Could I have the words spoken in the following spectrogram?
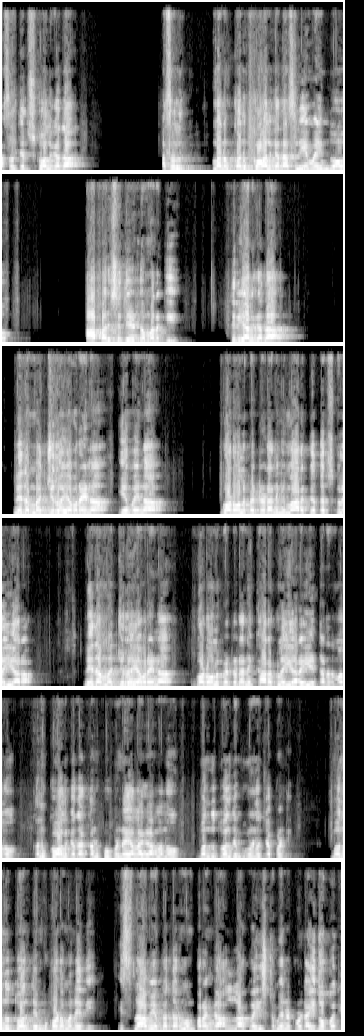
అసలు తెలుసుకోవాలి కదా. అసలు మనం కనుక్కోవాలి కదా అసలు ఏమైందో. ఆ పరిస్థితి ఏంటో మనకి తెలియాలి కదా. లేదా మధ్యలో ఎవరైనా ఏమైనా గొడవలు పెట్టడానికి మార్గదర్శకులు అయ్యారా లేదా మధ్యలో ఎవరైనా గొడవలు పెట్టడానికి కారకులు అయ్యారా ఏంటన్నది మనం కనుక్కోవాలి కదా. కనుక్కోకుండా ఎలాగా మనం బంధుత్వాలు తెంపుకోవడం చెప్పండి. బంధుత్వాలు తెంపుకోవడం అనేది ఇస్లాం యొక్క ధర్మం పరంగా అల్లాకు అయిష్టమైనటువంటి ఐదో పని.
